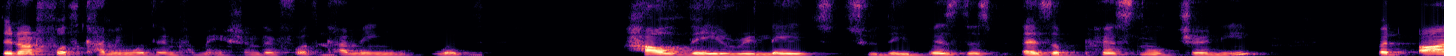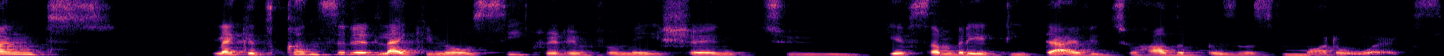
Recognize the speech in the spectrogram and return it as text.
They're not forthcoming with information. They're forthcoming with how they relate to their business as a personal journey, but aren't like it's considered like you know secret information to give somebody a deep dive into how the business model works.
